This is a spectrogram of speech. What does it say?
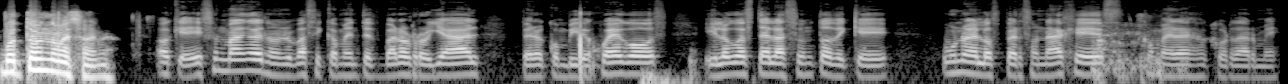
Botón no me suena. Ok, es un manga donde básicamente es Battle Royale, pero con videojuegos. Y luego está el asunto de que uno de los personajes, ¿cómo era acordarme?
